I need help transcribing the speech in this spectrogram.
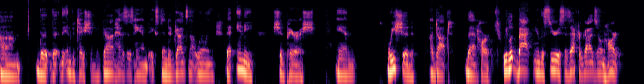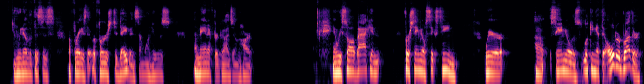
um, the, the the invitation. God has His hand extended. God's not willing that any should perish, and we should adopt that heart. We look back, you know, the series says after God's own heart. And we know that this is a phrase that refers to David, someone who was a man after God's own heart. And we saw back in 1 Samuel 16 where uh, Samuel is looking at the older brother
